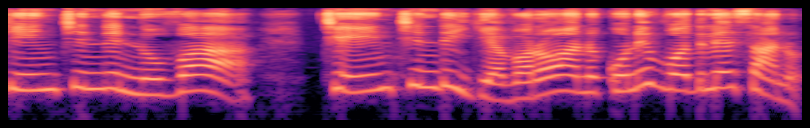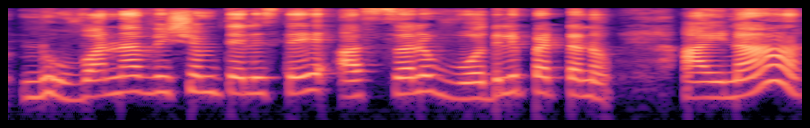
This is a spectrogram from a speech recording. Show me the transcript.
చేయించింది నువ్వా? చేయించింది ఎవరో అనుకుని వదిలేశాను. నువ్వన్న విషయం తెలిస్తే అస్సలు వదిలిపెట్టను. అయినా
